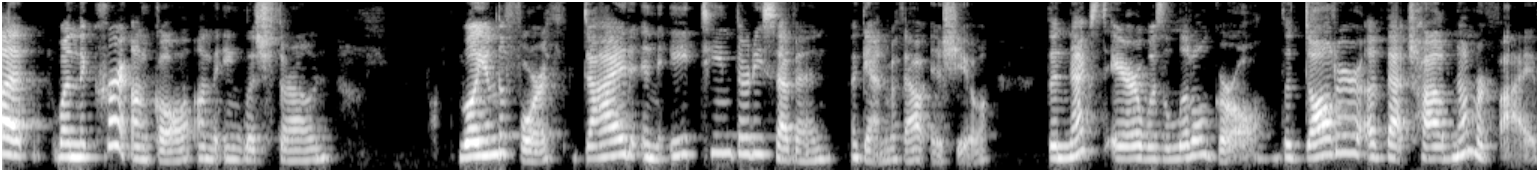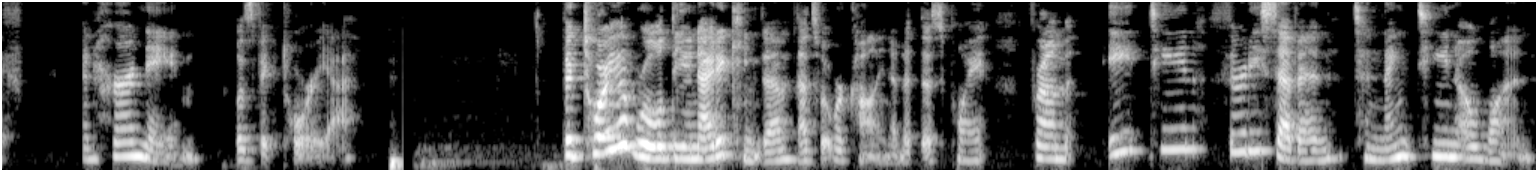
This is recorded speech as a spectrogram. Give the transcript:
But when the current uncle on the English throne, William IV, died in 1837, again without issue, the next heir was a little girl, the daughter of that child number five, and her name was Victoria. Victoria ruled the United Kingdom, that's what we're calling it at this point, from 1837 to 1901.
